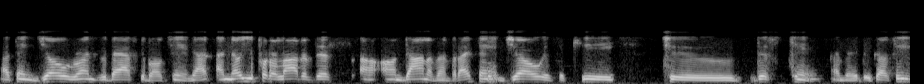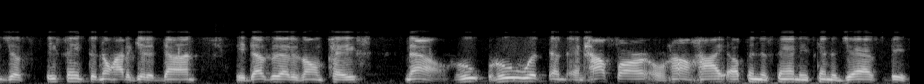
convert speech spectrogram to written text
I think Joe runs the basketball team. I, I know you put a lot of this uh, on Donovan, but I think Joe is the key to this team. I mean, because he just he seems to know how to get it done. He does it at his own pace. Now, who who would and, and how far or how high up in the standings can the Jazz be?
